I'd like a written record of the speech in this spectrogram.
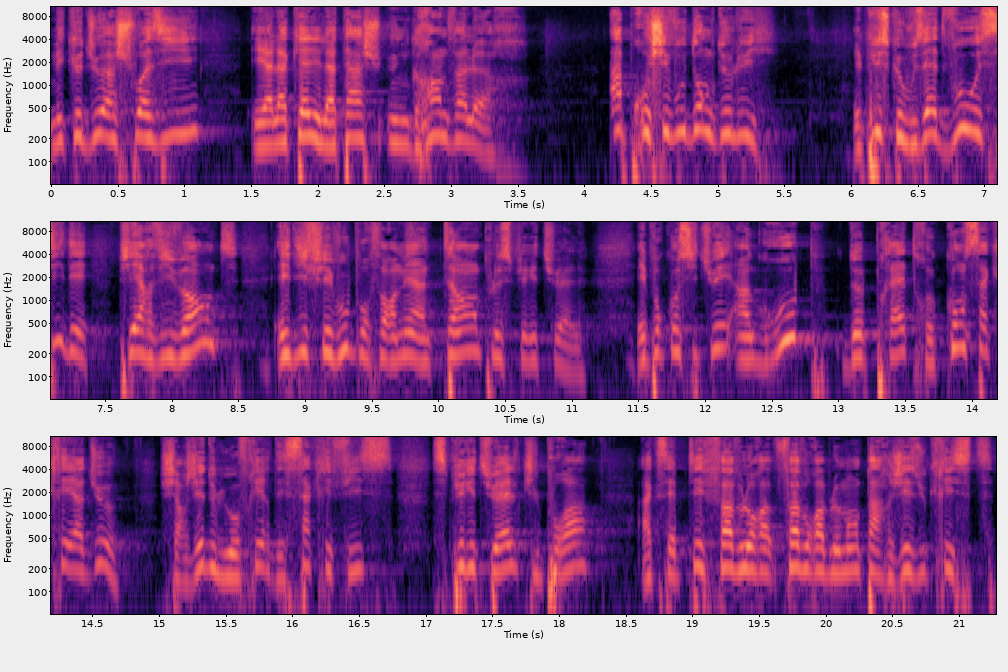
mais que Dieu a choisie et à laquelle il attache une grande valeur. Approchez-vous donc de lui. Et puisque vous êtes vous aussi des pierres vivantes, édifiez-vous pour former un temple spirituel et pour constituer un groupe de prêtres consacrés à Dieu, chargés de lui offrir des sacrifices spirituels qu'il pourra accepter favorablement par Jésus-Christ.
